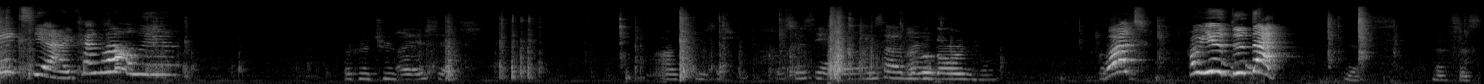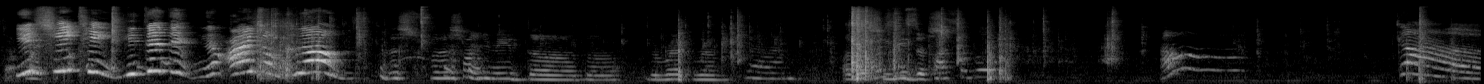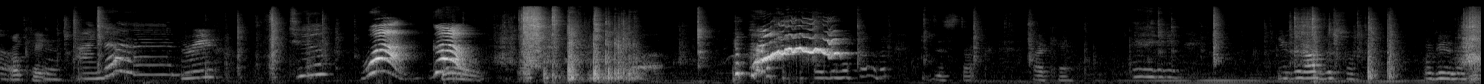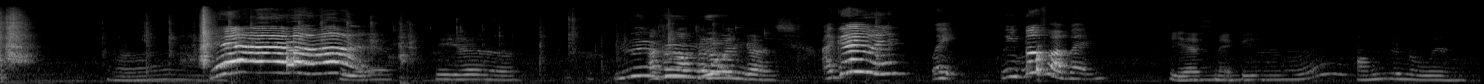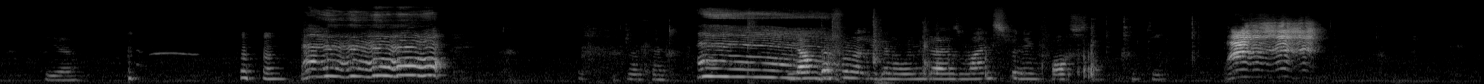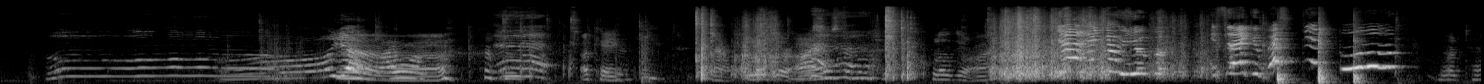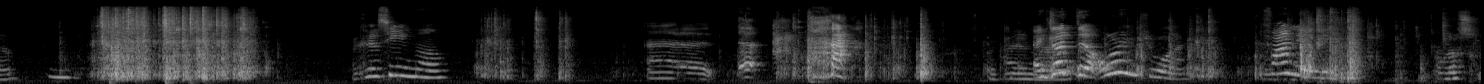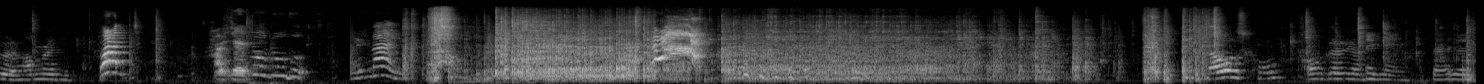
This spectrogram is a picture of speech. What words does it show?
mix here. I can't hold it. Okay, choose. What is this? I'll choose this This is the yellow inside one. I got the orange one. What? How you do that? Yes. Let's just start. You cheating! He did it. No closed. This for this one you need the the the red rim. Um, Oh, this you need this. possible? Oh. Go. Okay. Yeah. I'm done. Three. Two, one, go. Just stuck. Okay. You can have this one. Okay, go. Ah, yeah. yeah. Yeah. I think I'm gonna win, guys. I gotta win. Wait, we both are win. Yes, maybe. Mm-hmm. I'm gonna win. Yeah. Okay. Yeah, I'm definitely gonna win, guys. Mine's spinning faster. Oh yeah, I won. Okay. Now close your eyes. Close your eyes. Yeah, I know you. but It's like a basketball. Your turn. A casino. Uh, Okay. I got the orange one. Finally. I'm not screwing. I'm ready. What? How did you do that? Where's mine? That was cool. I'll go again. Again. That is-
